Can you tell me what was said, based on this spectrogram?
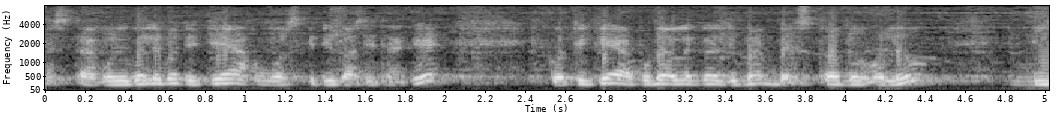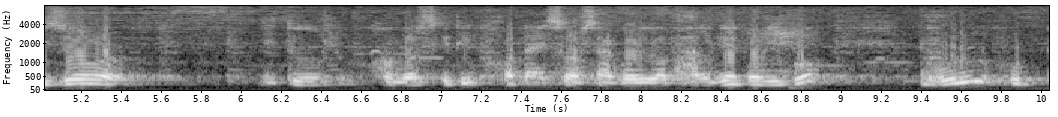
চেষ্টা কৰিব লাগিব তেতিয়া সংস্কৃতি বাচি থাকে। গতিকে আপোনালোকে যিমান ব্যস্ত নহ'লেও নিজৰ যিটো সংস্কৃতি সদায় চৰ্চা কৰিব ভালকৈ কৰিব। ভুল শুদ্ধ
